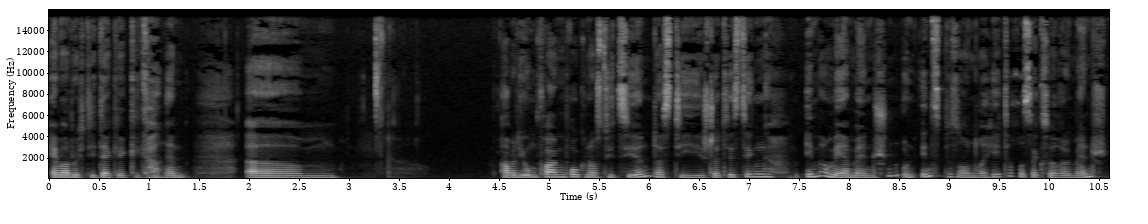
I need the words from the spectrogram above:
immer durch die Decke gegangen. Ähm, aber die Umfragen prognostizieren, dass die Statistiken immer mehr Menschen und insbesondere heterosexuelle Menschen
